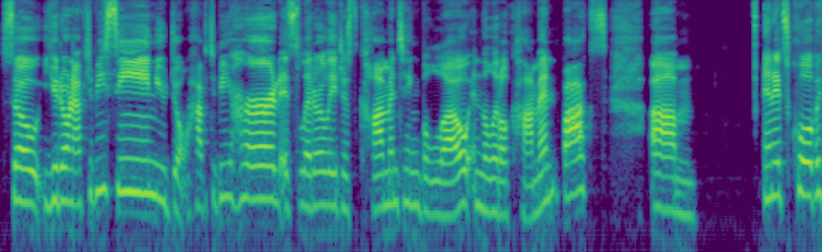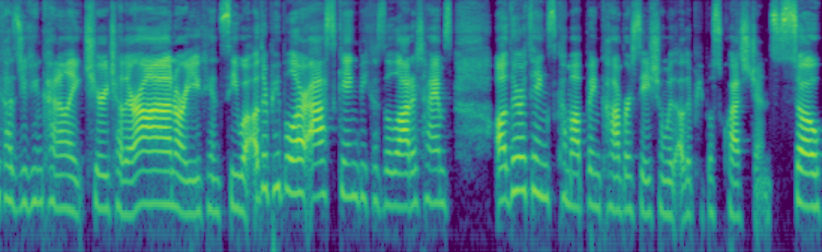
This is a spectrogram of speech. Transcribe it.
So you don't have to be seen, you don't have to be heard. It's literally just commenting below in the little comment box. Um, and it's cool because you can kind of like cheer each other on or you can see what other people are asking because a lot of times other things come up in conversation with other people's questions. So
